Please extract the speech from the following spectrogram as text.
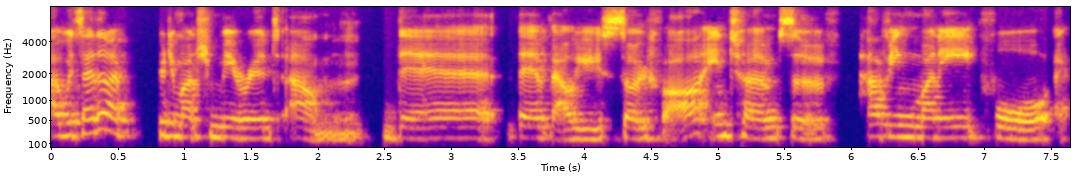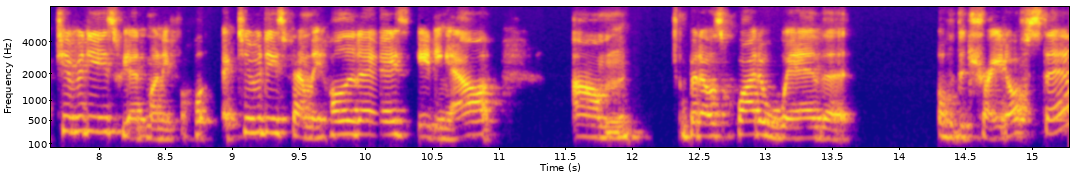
I would say that I pretty much mirrored um, their their values so far in terms of having money for activities. We had money for ho- activities, family holidays, eating out. Um, but I was quite aware that of the trade offs there.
